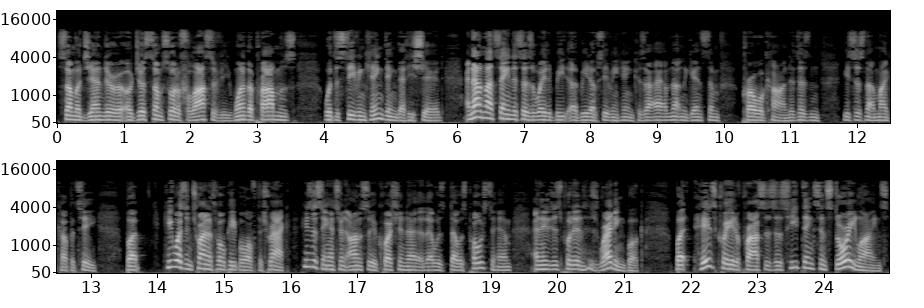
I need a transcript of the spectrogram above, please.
some agenda or, just some sort of philosophy. One of the problems with the Stephen King thing that he shared, and I'm not saying this as a way to beat uh, beat up Stephen King because I have nothing against him, pro or con. It doesn't He's just not my cup of tea. But he wasn't trying to throw people off the track. He's just answering honestly a question that, that was that was posed to him, and he just put it in his writing book. But his creative process is he thinks in storylines.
